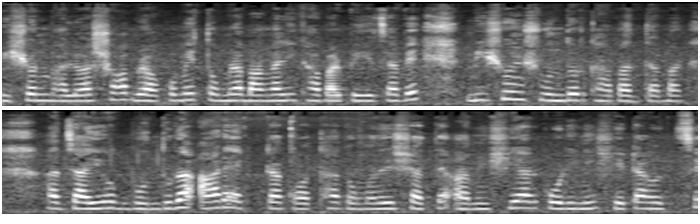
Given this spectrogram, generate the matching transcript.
ভীষণ ভালো। আর সব রকমের তোমরা বাঙালি খাবার পেয়ে যাবে, ভীষণ সুন্দর খাবার দাবার আর যাই হোক বন্ধুরা, আর একটা কথা তোমাদের সাথে আমি শেয়ার করিনি, সেটা হচ্ছে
